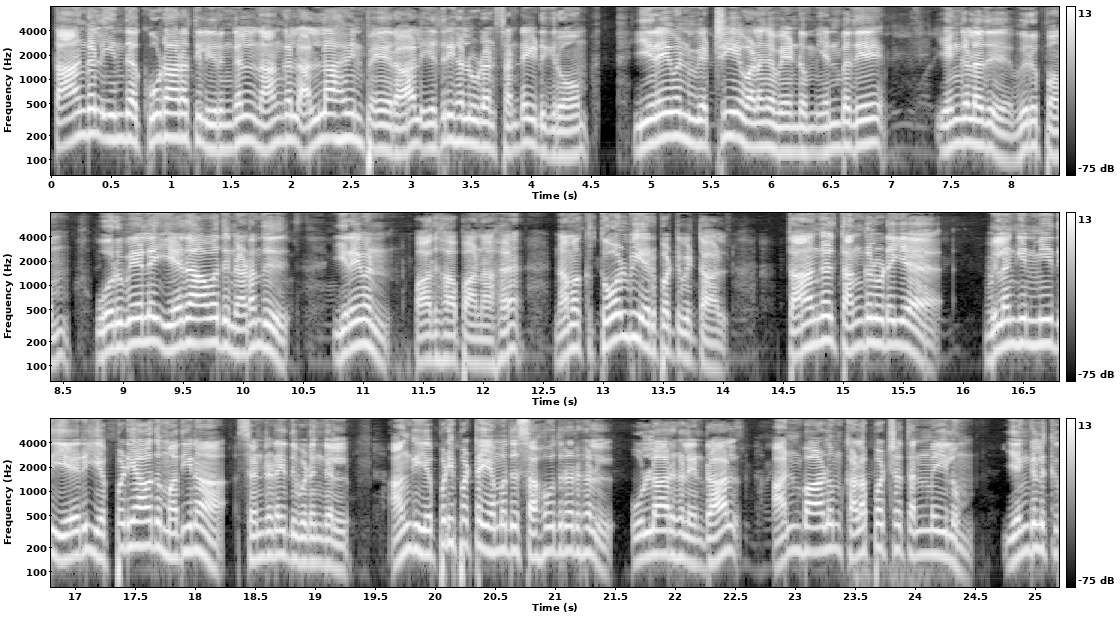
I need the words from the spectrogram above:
தாங்கள் இந்த கூடாரத்தில் இருங்கள் நாங்கள் அல்லாஹ்வின் பெயரால் எதிரிகளுடன் சண்டையிடுகிறோம் இறைவன் வெற்றியை வழங்க வேண்டும் என்பதே எங்களது விருப்பம். ஒருவேளை ஏதாவது நடந்து இறைவன் பாதுகாப்பானாக நமக்கு தோல்வி ஏற்பட்டுவிட்டால் தாங்கள் தங்களுடைய விலங்கின் மீது ஏறி எப்படியாவது மதீனா சென்றடைந்து விடுங்கள். அங்கு எப்படிப்பட்ட எமது சகோதரர்கள் உள்ளார்கள் என்றால் அன்பாலும் களப்பற்ற தன்மையிலும் எங்களுக்கு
